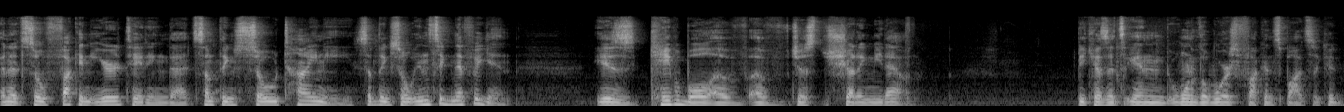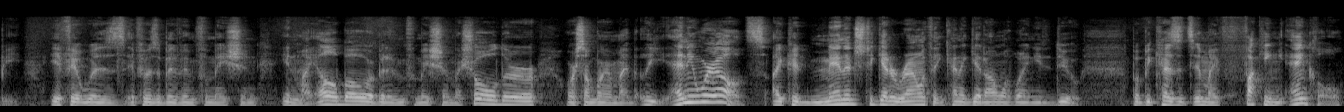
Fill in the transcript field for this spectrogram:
And it's so fucking irritating that something so tiny something so insignificant is capable of of just shutting me down because it's in one of the worst fucking spots it could be. If it was if it was a bit of inflammation in my elbow or a bit of inflammation in my shoulder or somewhere in my anywhere else i could manage to get around with it and kind of get on with what i need to do. But because it's in my fucking ankle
